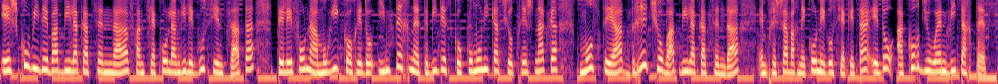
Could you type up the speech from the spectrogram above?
eskubide bat bilakatzen da frantziako langile guzientzat. Telefona mugiko edo internet bidezko komunikazio tresnak mostea dretxo bat bilakatzen da. Enpresa barneko negoziaketa edo akordioen bitartez.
